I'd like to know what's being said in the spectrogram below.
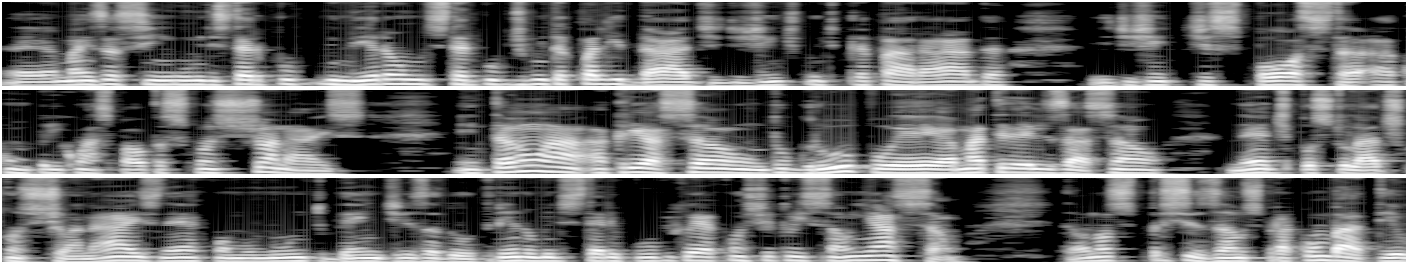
É, mas, assim, o Ministério Público Mineiro é um Ministério Público de muita qualidade, de gente muito preparada e de gente disposta a cumprir com as pautas constitucionais. Então, a, a criação do grupo é a materialização né, de postulados constitucionais, né, como muito bem diz a doutrina, o Ministério Público é a Constituição em ação. Então, nós precisamos, para combater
